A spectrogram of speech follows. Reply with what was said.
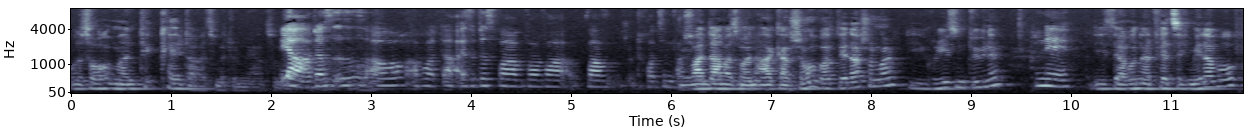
Und es war auch immer ein Tick kälter als Mittelmeer. Zum Ja, das ist es auch, aber da, also das war, war, war, war trotzdem Wir was waren damals mal in Arcachon, wart ihr da schon mal? Die Riesendüne, Nee. die ist ja 140 Meter hoch.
